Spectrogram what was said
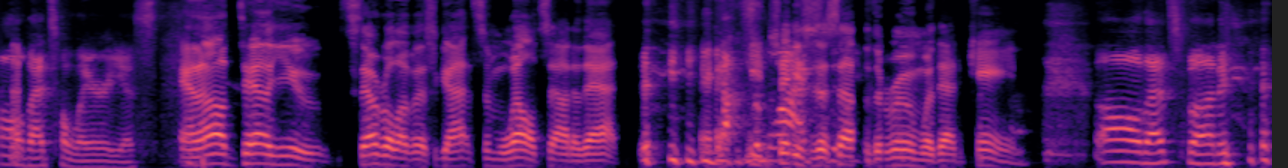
oh, that's hilarious. and i'll tell you several of us got some welts out of that you got he some chased us out of the room with that cane Oh, that's funny. and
